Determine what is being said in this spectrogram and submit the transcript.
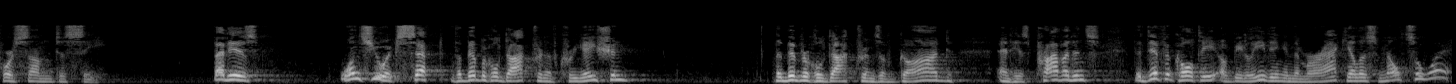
for some to see. That is, once you accept the biblical doctrine of creation, the biblical doctrines of God and His providence, the difficulty of believing in the miraculous melts away.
